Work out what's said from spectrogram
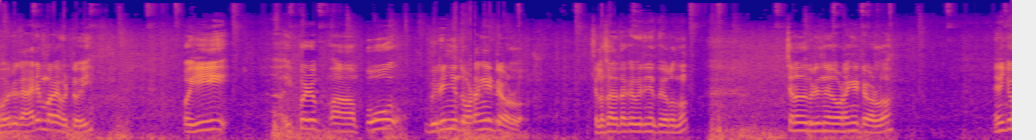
അപ്പോൾ ഒരു കാര്യം പറയാൻ വിട്ടുപോയി അപ്പോൾ ഈ ഇപ്പോഴും പൂ വിരിഞ്ഞ് തുടങ്ങിയിട്ടേ ഉള്ളൂ. ചില സ്ഥലത്തൊക്കെ വിരിഞ്ഞ് തീർന്നു. ചിലത് വിരിഞ്ഞ് തുടങ്ങിയിട്ടേ ഉള്ളൂ. എനിക്ക്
